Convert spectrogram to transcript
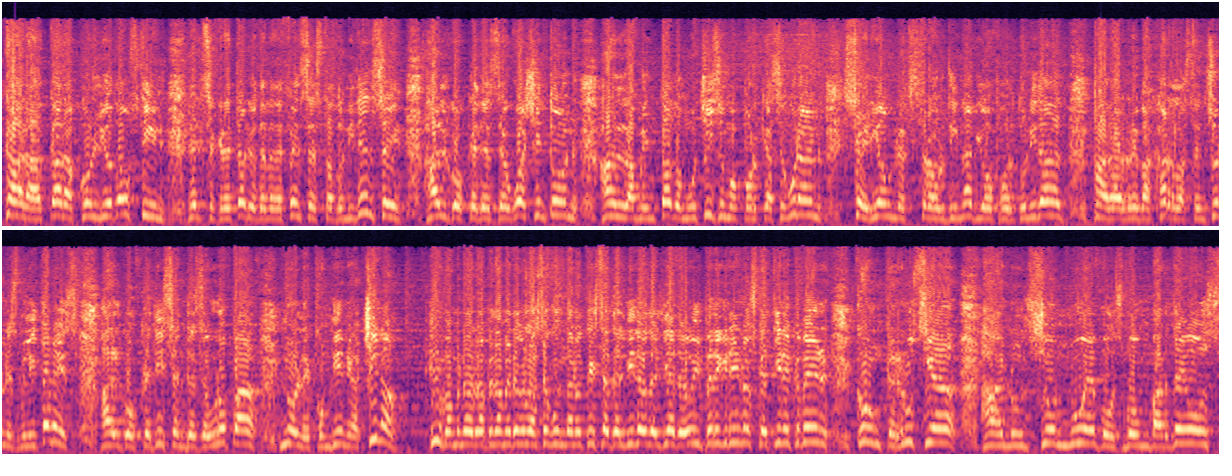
cara a cara con Lloyd Austin, el secretario de la defensa estadounidense, algo que desde Washington han lamentado muchísimo porque aseguran sería una extraordinaria oportunidad para rebajar las tensiones militares, algo que dicen desde Europa no le conviene a China. Y vámonos rápidamente con la segunda noticia del video del día de hoy, peregrinos, que tiene que ver con que Rusia anunció nuevos bombardeos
